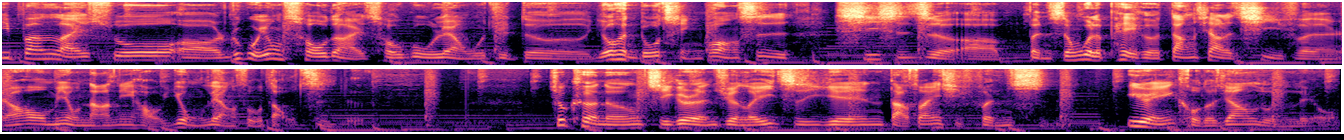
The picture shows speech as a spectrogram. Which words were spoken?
一般来说，呃，如果用抽的还抽过量，我觉得有很多情况是吸食者啊本身为了配合当下的气氛，然后没有拿捏好用量所导致的。就可能几个人卷了一支烟，打算一起分食，一人一口的这样轮流，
